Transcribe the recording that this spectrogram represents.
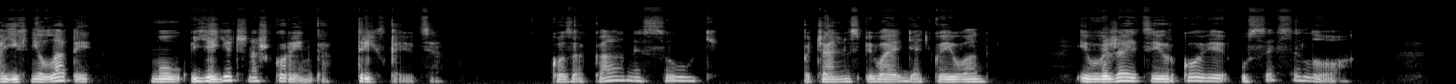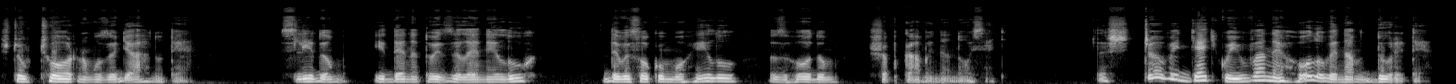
а їхні лати, мов яєчна шкоринка, тріскаються. Козака несуть, печально співає дядько Іван, і вважається Юркові усе село, що в чорному зодягнуте. Слідом іде на той зелений луг, де високу могилу згодом шапками наносять. Та що ви, дядько Іване, голови нам дурите?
